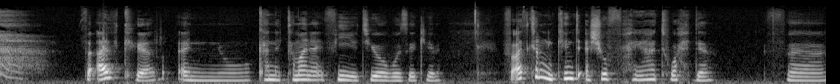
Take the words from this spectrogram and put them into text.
فأذكر إنه كان كمان في يوتيوب وزي كذا. فأذكر إني كنت أشوف حياة وحدة في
